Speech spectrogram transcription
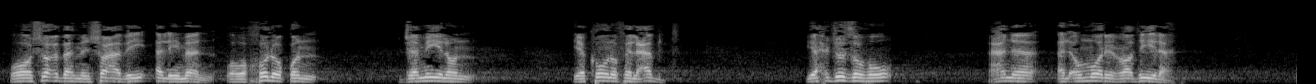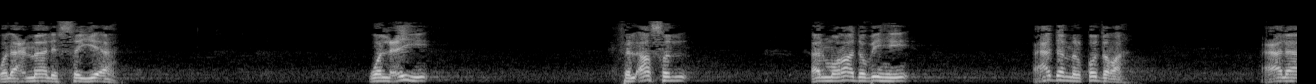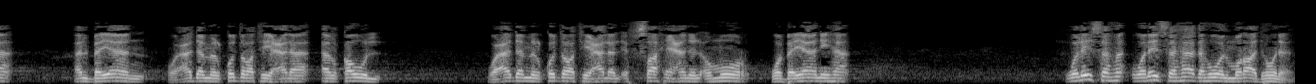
وهو شعبة من شعب الإيمان وهو خلق جميل يكون في العبد يحجزه عن الأمور الرذيلة والأعمال السيئة. والعي في الأصل المراد به عدم القدرة على البيان وعدم القدرة على القول. وعدم القدرة على الإفصاح عن الأمور وبيانها. وليس وليس هذا هو المراد هنا.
